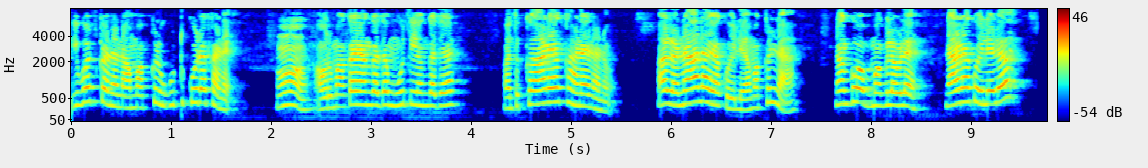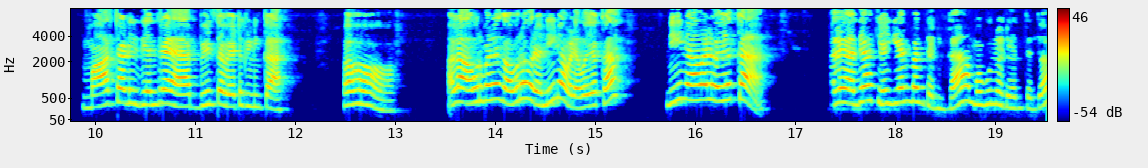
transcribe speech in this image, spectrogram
ಇವತ್ತು ಕಣ ನಾ ಮಕ್ಕಳು ಹುಟ್ಟು ಕೂಡ ಕಣೆ. ಹ್ಞೂ ಅವ್ರ ಮಕ ಹೆಂಗದೆ, ಮೂತಿ ಹೆಂಗದೆ, ಅದು ಕಾಣೆ ಕಾಣೆ ನಾನು. ಅಲ್ಲ, ನಾನು ಯಾಕೆ ಕೊಯ್ಲಿ ಆ ಮಕ್ಕಳನ್ನ? ನಂಗೂ ಒಬ್ಬ ಮಗಳವಳೆ. ನಾನೇ ಕೊಯ್ಲೇಳು ಮಾತಾಡಿದ್ದೆ ಅಂದ್ರೆ ಬೀಳ್ತಾವೆ ಏಟಕ್ಕೆ ನಿಂಕ? ಓಹೋ. ಅಲ್ಲ, ಅವ್ರ ಮನೆಗೆ ಅವ್ರವ್ರೆ, ನೀನು ಅವಳೆ ಒಯ್ಯಕ್ಕ? ನೀನು ಅವಳೆ ಒಯ್ಯಕ್ಕ? ಅಲ್ಲ, ಅದ್ಯಾಕೆ? ಏನು ಬಂತೆ ನಿಂಕ? ಮಗು ನೋಡಿ ಅಂತದ್ದು.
